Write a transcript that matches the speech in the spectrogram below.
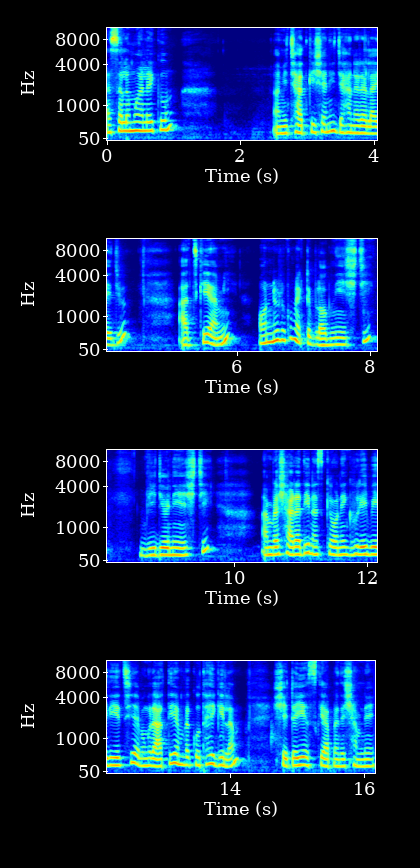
আসসালামু আলাইকুম। আমি ছাদ কিষানি, জাহানারা লাইজু। আজকে আমি অন্যরকম একটা ব্লগ নিয়ে এসেছি, ভিডিও নিয়ে এসেছি। আমরা সারাদিন আজকে অনেক ঘুরে বেরিয়েছি এবং রাতে আমরা কোথায় গেলাম সেটাই আজকে আপনাদের সামনে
